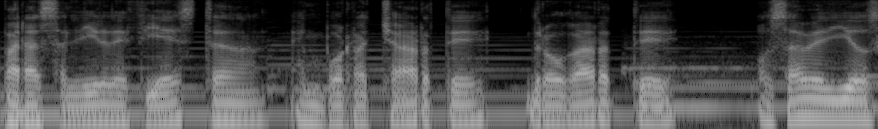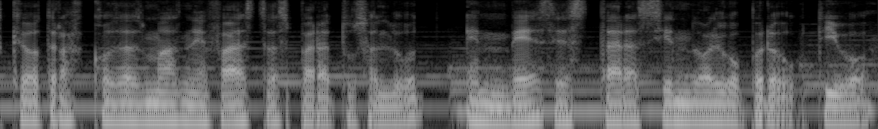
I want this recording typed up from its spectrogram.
para salir de fiesta, emborracharte, drogarte o sabe Dios que otras cosas más nefastas para tu salud en vez de estar haciendo algo productivo.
